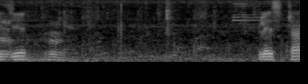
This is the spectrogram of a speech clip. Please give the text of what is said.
এই যে প্লেসটা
